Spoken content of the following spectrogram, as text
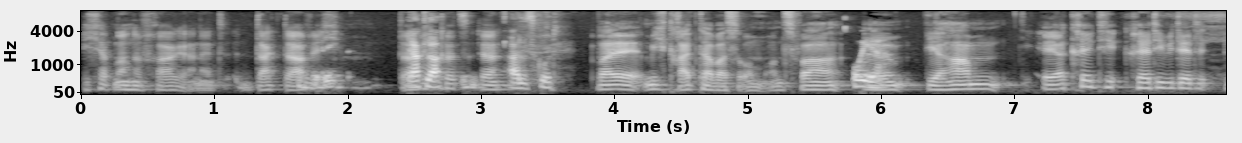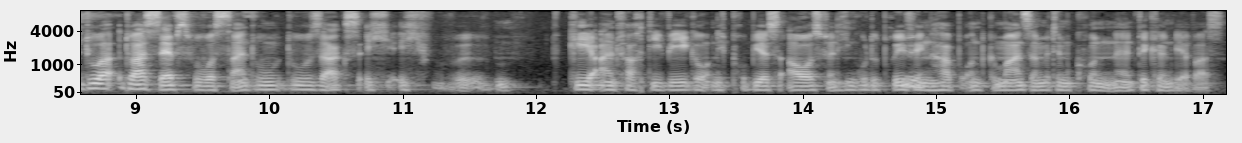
Ich habe noch eine Frage, Annette. Doug, darf Unbedingt. ich? Darf ja, klar. Kurz, ja, Alles gut. Weil mich treibt da was um. Und zwar, oh, ja. äh, wir haben ja, Kreativität, du, du hast Selbstbewusstsein. Du, du sagst, ich, ich äh, gehe einfach die Wege und ich probiere es aus, wenn ich ein gutes Briefing habe und gemeinsam mit dem Kunden entwickeln wir was.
